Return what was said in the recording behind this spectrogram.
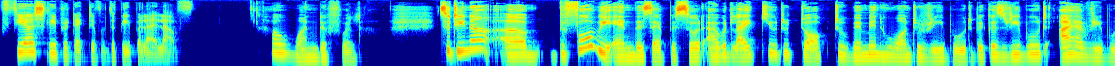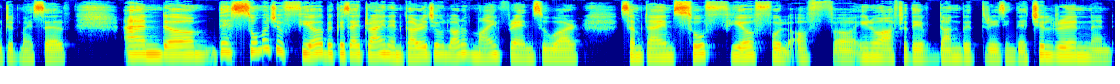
fiercely protective of the people I love. How wonderful. So, Tina, uh, before we end this episode, I would like you to talk to women who want to reboot because reboot, I have rebooted myself. And um, there's so much of fear because I try and encourage a lot of my friends who are sometimes so fearful of, uh, you know, after they've done with raising their children and,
